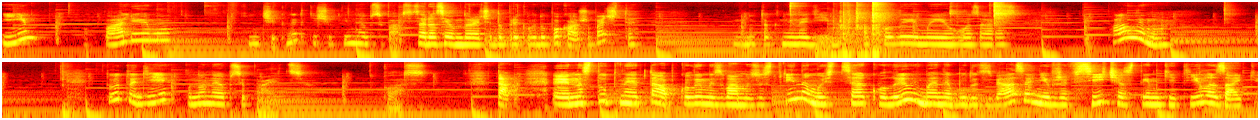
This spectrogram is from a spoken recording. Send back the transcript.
І опалюємо кінчик нитки, щоб він не обсипався. Зараз я вам, до речі, до прикладу покажу, бачите? Воно так ненадійно. А коли ми його зараз підпалимо, то тоді воно не обсипається. Клас. Так, е, наступний етап, коли ми з вами зустрінемось, це коли в мене будуть зв'язані вже всі частинки тіла зайки.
